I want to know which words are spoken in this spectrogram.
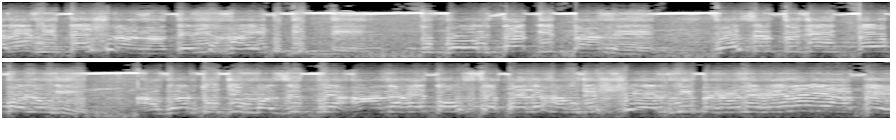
अरे नीतीश राणा तेरी हाइट कितनी है तू बोलता कितना है मैं सिर्फ तुझे इतना ही बोलूंगी अगर तुझे मस्जिद में आना है तो उससे पहले हम जो शेरनी पहने हैं ना यहाँ पे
